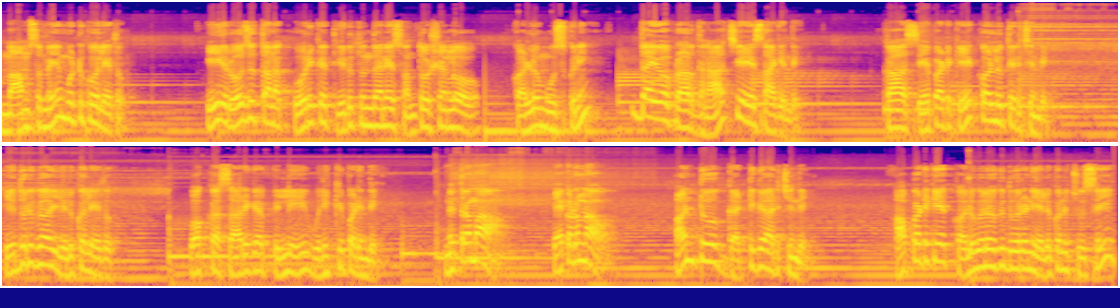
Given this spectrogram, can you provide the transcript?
మాంసమే ముట్టుకోలేదు. ఈ రోజు తన కోరిక తీరుతుందనే సంతోషంలో కళ్ళు మూసుకుని దైవ ప్రార్థన చేయసాగింది. కాసేపటికే కళ్ళు తెరిచింది. ఎదురుగా ఎలుక లేదు ఒక్కసారిగా పిల్లి ఉలిక్కిపడింది మిత్రమా ఎక్కడున్నావు? అంటూ గట్టిగా అరిచింది. అప్పటికే కలుగులోకి దూరిన ఎలుకను చూసి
